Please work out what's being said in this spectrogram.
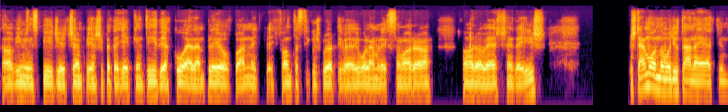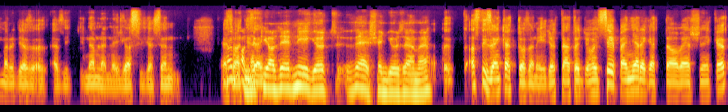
a Women's PGA Championship-et egyébként így a Co playoffban, egy, egy fantasztikus börtivel, jól emlékszem arra, arra a versenyre is. És nem mondom, hogy utána eltűnt, mert ugye ez, ez, ez így nem lenne igaz, hiszen ez hát van tizen... neki azért négy-öt versenygyőzelme. Az 12, az a négy-öt, tehát hogy, hogy szépen nyeregette a versenyeket,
